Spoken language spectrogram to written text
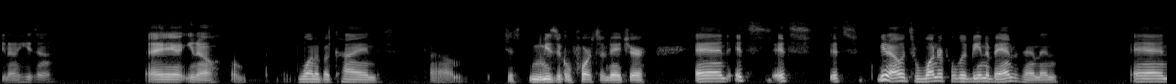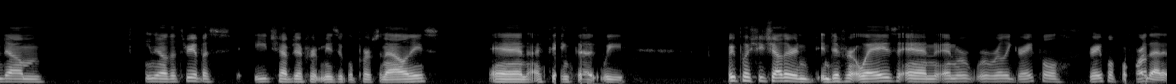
you know he's a, a you know, one of a kind, um, just musical force of nature and it's it's it's you know it's wonderful to be in a band with him. And and um you know the three of us each have different musical personalities. And i think that we we push each other in, in different ways. And and we're, we're really grateful grateful for that. I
